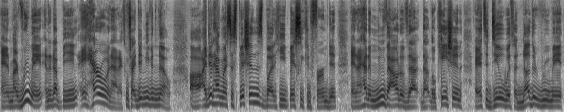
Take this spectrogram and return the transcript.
and my roommate ended up being a heroin addict, which I didn't even know. Uh, I did have my suspicions, but he basically confirmed it, and I had to move out of that that location. I had to deal with another roommate,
